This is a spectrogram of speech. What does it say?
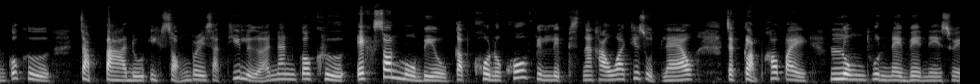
ำก็คือจับตาดูอีก 2 บริษัทที่เหลือนั่นก็คือ Exxon Mobil กับ ConocoPhillips นะคะว่าที่สุดแล้วจะกลับเข้าไปลงทุนในเวเนซุเอ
